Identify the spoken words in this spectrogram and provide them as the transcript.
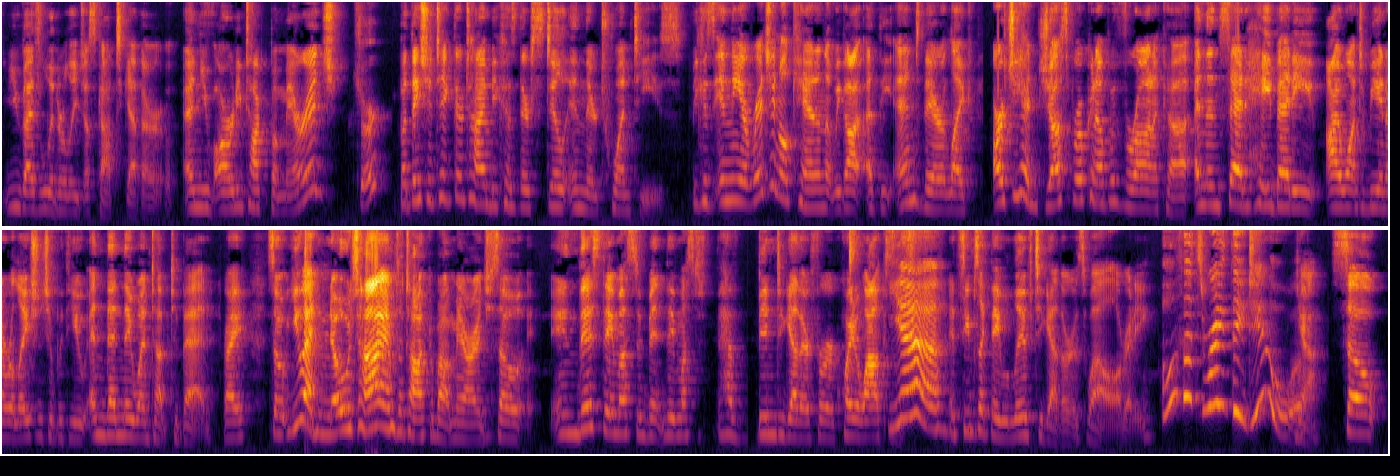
you guys literally just got together and you've already talked about marriage. Sure. But they should take their time because they're still in their 20s. Because in the original canon that we got at the end there, like, Archie had just broken up with Veronica and then said, Hey Betty, I want to be in a relationship with you. And then they went up to bed, right? So you had no time to talk about marriage. So in this, they must have been, they must have been together for quite a while. 'cause Yeah. It seems like they live together as well already. Oh, that's right, they do. Yeah. So,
